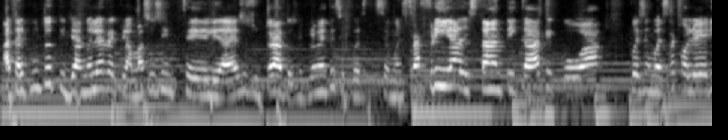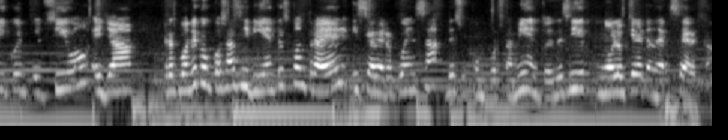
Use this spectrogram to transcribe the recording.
a tal punto que ya no le reclama sus infidelidades o su trato, simplemente se, pues, se muestra fría, distante y cada que Koba pues, se muestra colérico, impulsivo, ella responde con cosas hirientes contra él y se avergüenza de su comportamiento, es decir, no lo quiere tener cerca.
